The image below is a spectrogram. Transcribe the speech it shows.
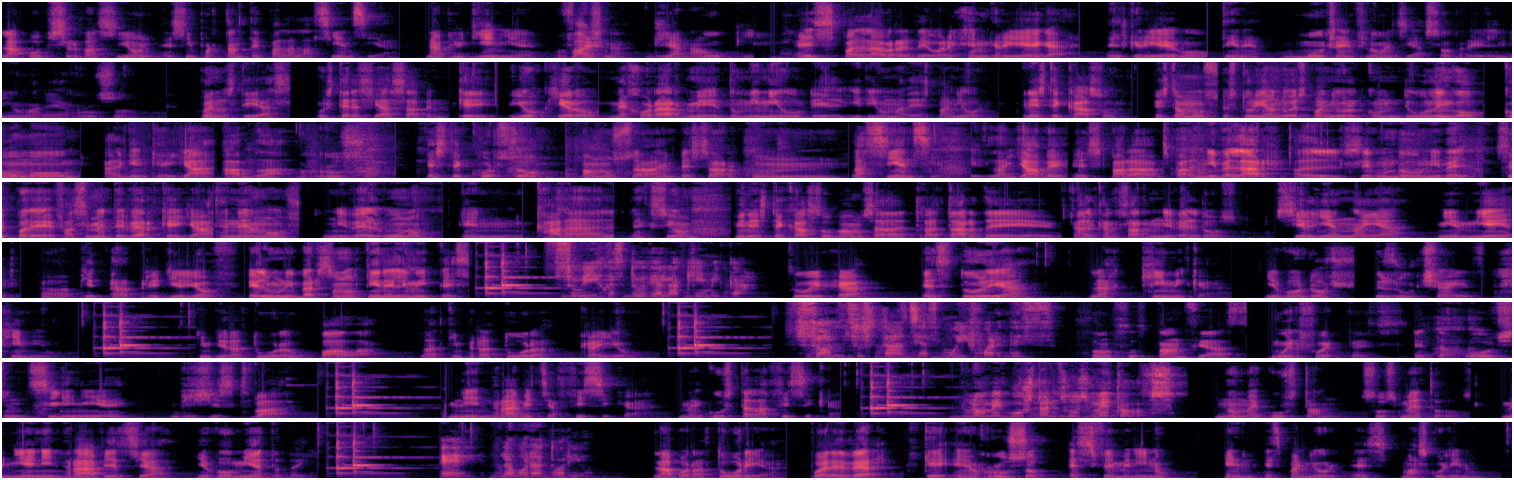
La observación es importante para la ciencia. Nabyudenie Vajna Janauki es palabra de origen griega. El griego tiene mucha influencia sobre el idioma del ruso. Buenos días. Ustedes ya saben que yo quiero mejorar mi dominio del idioma de español. En este caso, estamos estudiando español con Duolingo como alguien que ya habla ruso. Este curso vamos a empezar con la ciencia. La llave es para, para nivelar al segundo nivel. Se puede fácilmente ver que ya tenemos nivel 1 en cada lección. En este caso vamos a tratar de alcanzar nivel 2. El universo no tiene límites. Su hija estudia la química. Su hija estudia la química Его дочь изучает химию. Temperatura упала. La temperatura cayó. Son sustancias muy fuertes. Son sustancias muy fuertes. Это очень сильные вещества. Мне нравится физика. Me gusta la física. No me gustan sus métodos. No me gustan sus métodos. Мне не нравятся его методы. El laboratorio. Laboratoria. Puede ver que en ruso es femenino, en español es masculino.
